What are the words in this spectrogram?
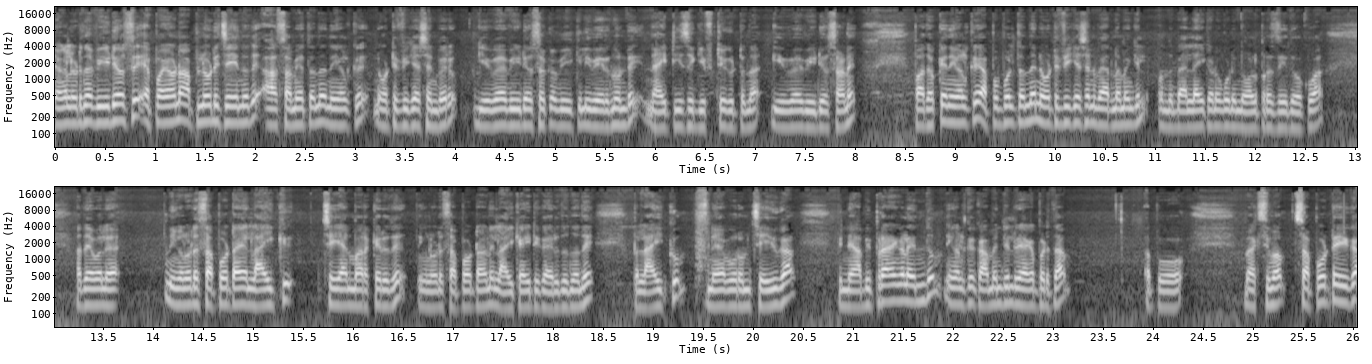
ഞങ്ങളിടുന്ന വീഡിയോസ് എപ്പോഴാണോ അപ്ലോഡ് ചെയ്യുന്നത് ആ സമയത്ത് തന്നെ നിങ്ങൾക്ക് നോട്ടിഫിക്കേഷൻ വരും. ഗിവ് എ വീഡിയോസൊക്കെ വീക്കിലി വരുന്നുണ്ട്. നൈറ്റീസ് ഗിഫ്റ്റ് കിട്ടുന്ന ഗിവ് എ വീഡിയോസാണ് അപ്പോൾ അതൊക്കെ നിങ്ങൾക്ക് അപ്പോൾ തന്നെ നോട്ടിഫിക്കേഷൻ വരണമെങ്കിൽ ഒന്ന് ബെല്ലൈക്കണും കൂടി നോൾ പ്രസ് ചെയ്ത് നോക്കുക അതേപോലെ നിങ്ങളുടെ സപ്പോർട്ടായ ലൈക്ക് ചെയ്യാൻ മറക്കരുത്. നിങ്ങളുടെ സപ്പോർട്ടാണ് ലൈക്കായിട്ട് കരുതുന്നത്. അപ്പോൾ ലൈക്കും സ്നേഹപൂർവം ചെയ്യുക. പിന്നെ അഭിപ്രായങ്ങൾ എന്തും നിങ്ങൾക്ക് കമന്റിൽ രേഖപ്പെടുത്താം. അപ്പോൾ മാക്സിമം സപ്പോർട്ട് ചെയ്യുക.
